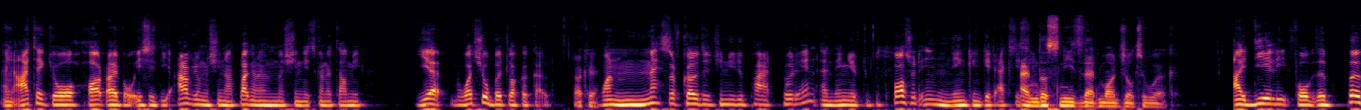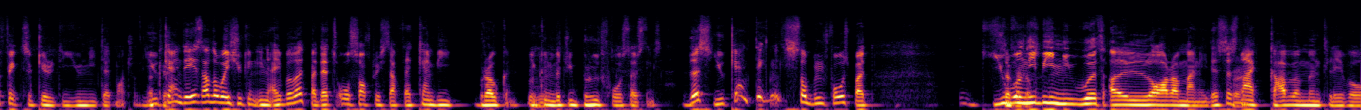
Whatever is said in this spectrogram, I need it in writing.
and I take your hard drive or SSD out of your machine, I plug it in the machine, it's going to tell me, yeah, what's your BitLocker code? Okay. One massive code that you need to put in, and then you have to put the password in, and then you can get access. and this needs that module to work. Ideally for the perfect security you need that module you Okay. can there's other ways you can enable it but that's all software stuff that can be broken you Mm-hmm. can literally brute force those things this you can technically still brute force but you will Difficult. need be ne- worth a lot of money this is Right. like government level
